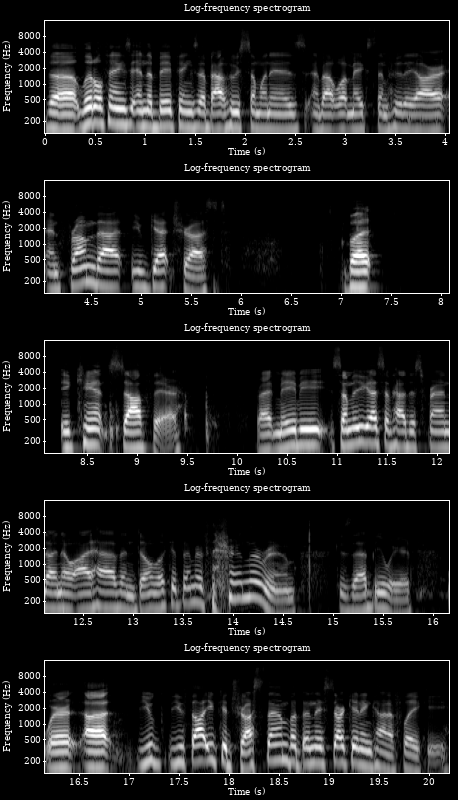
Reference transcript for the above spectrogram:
the little things and the big things about who someone is, and about what makes them who they are, and from that you get trust. But it can't stop there. Right? Maybe some of you guys have had this friend, I know I have, and don't look at them if they're in the room, because that'd be weird where uh, you, you thought you could trust them, but then they start getting kind of flaky,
